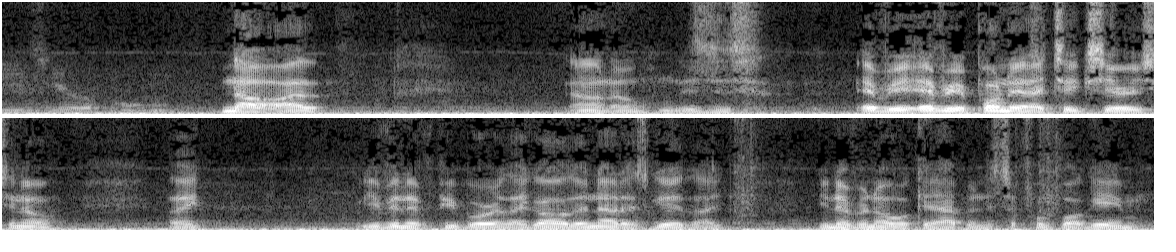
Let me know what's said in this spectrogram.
easier opponent? No, I I don't know. It's just every every opponent I take serious. You know, like even if people are like, oh, they're not as good. Like you never know what could happen. It's a football game.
